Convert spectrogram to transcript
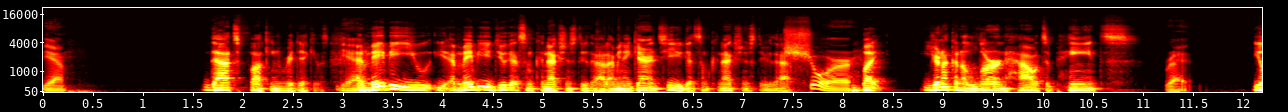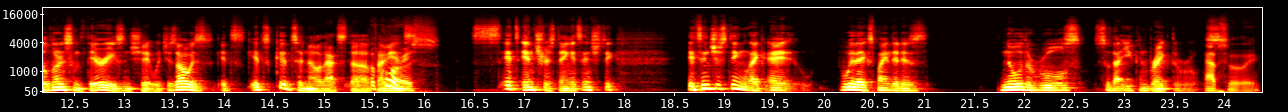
Yeah. That's fucking ridiculous. Yeah. And maybe you and maybe you do get some connections through that. I mean, I guarantee you get some connections through that. Sure. But you're not going to learn how to paint. Right. You'll learn some theories and shit, which is always it's it's good to know that stuff. Of I mean, it's, course. it's interesting. It's interesting. It's interesting like I, the way they explained it is know the rules so that you can break the rules. Absolutely.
